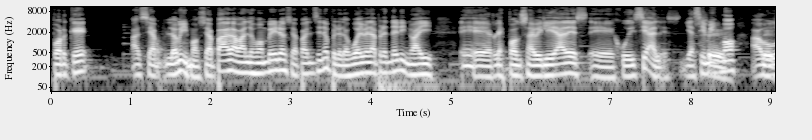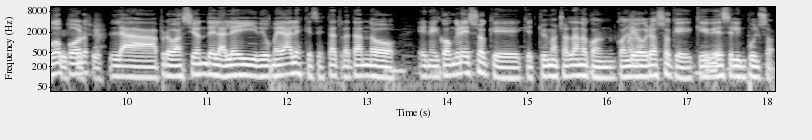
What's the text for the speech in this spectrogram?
porque se ap- lo mismo, se apaga, van los bomberos, se apaga el incendio, pero los vuelven a prender y no hay eh, responsabilidades eh, judiciales. Y asimismo Sí, abogó sí, sí, por la aprobación de la ley de humedales que se está tratando en el Congreso, que, que estuvimos charlando con, con Leo Grosso, que, que es el impulsor.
